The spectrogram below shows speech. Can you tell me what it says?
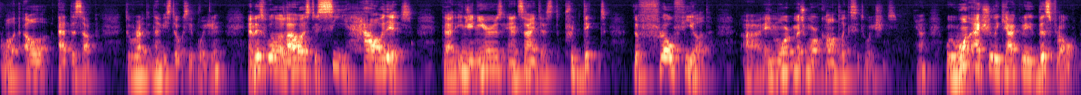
well, I'll add this up to write the Navier-Stokes equation. And this will allow us to see how it is that engineers and scientists predict the flow field uh, in more, much more complex situations. Yeah? We won't actually calculate this flow,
